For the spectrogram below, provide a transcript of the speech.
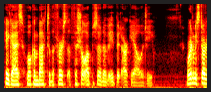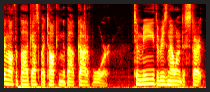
Hey guys, welcome back to the first official episode of 8-Bit Archaeology. We're going to be starting off the podcast by talking about God of War. To me, the reason I wanted to start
